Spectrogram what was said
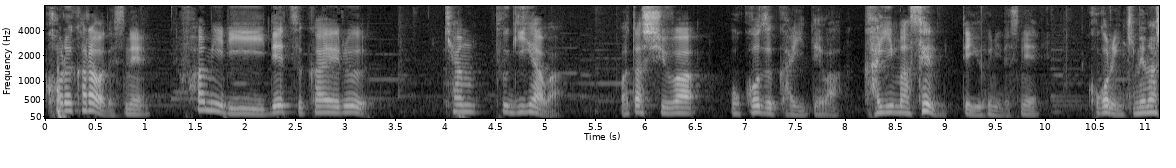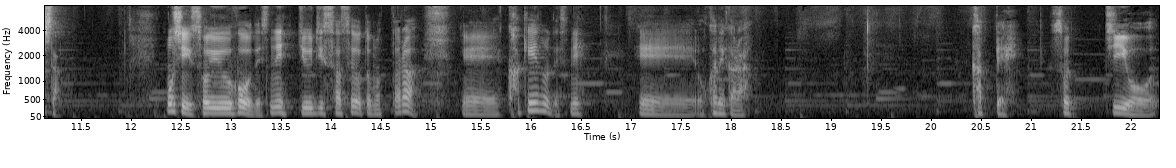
これからはですねファミリーで使えるキャンプギアは私はお小遣いでは買いませんっていうふうにですね心に決めました。もしそういう方をですね充実させようと思ったら、えー、家計のですねえー、お金から買ってそっちを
